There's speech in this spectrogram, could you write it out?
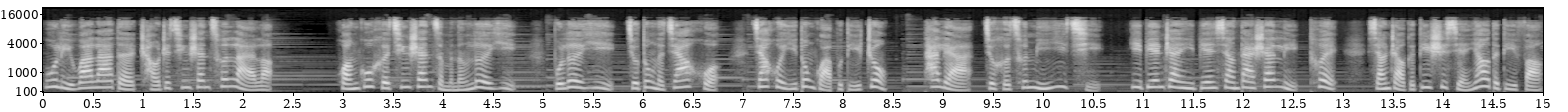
呜里哇啦的朝着青山村来了。皇姑和青山怎么能乐意？不乐意就动了家伙，家伙一动寡不敌众。他俩就和村民一起，一边战一边向大山里退，想找个地势险要的地方，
